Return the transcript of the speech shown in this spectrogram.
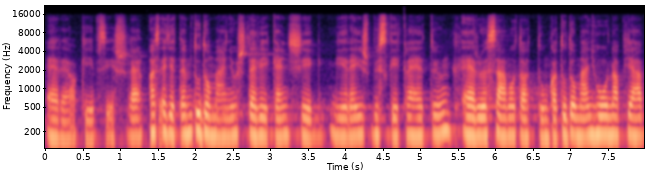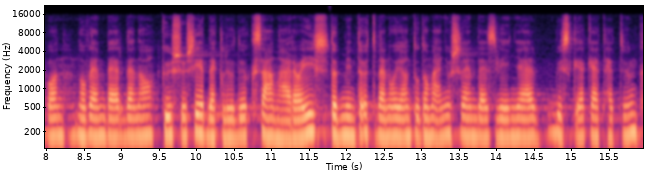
erre a képzésre. Az egyetem tudományos tevékenységére is büszkék lehetünk. Erről számot adtunk a Tudomány hónapjában, novemberben a külsős érdeklődők számára is. Több mint 50 olyan tudományos rendezvényel büszkélkedhetünk,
